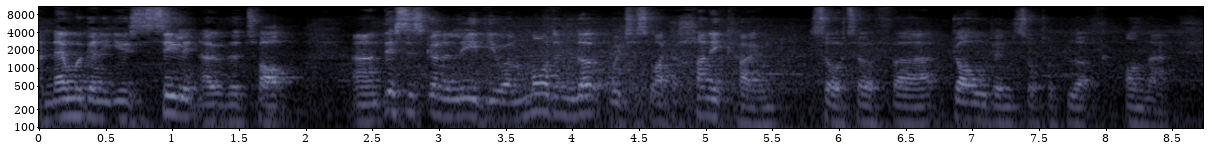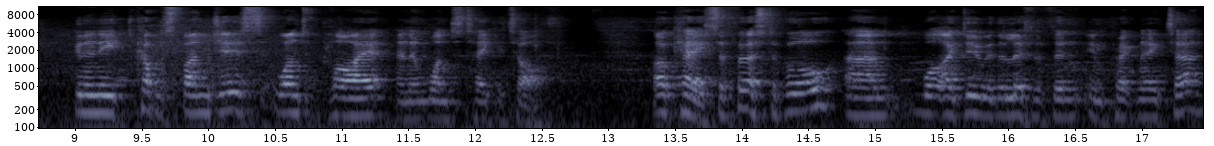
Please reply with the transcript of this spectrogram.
And then we're going to use sealant over the top. And this is going to leave you a modern look, which is like a honeycomb sort of uh, golden sort of look on that. You're going to need a couple of sponges, one to apply it and then one to take it off. Okay, so first of all, um, what I do with the Lithofin impregnator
